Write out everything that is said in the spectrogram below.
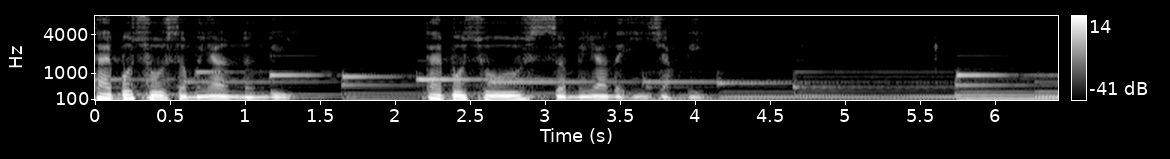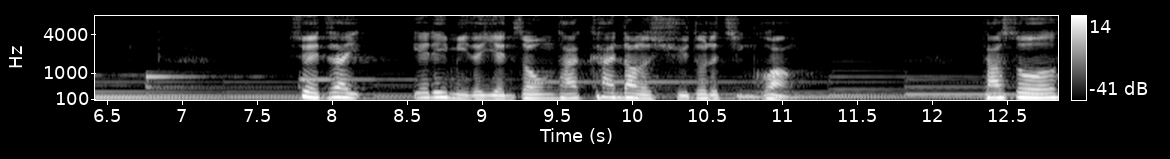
带不出什么样的能力，带不出什么样的影响力。所以在耶利米的眼中，他看到了许多的景况。他说，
